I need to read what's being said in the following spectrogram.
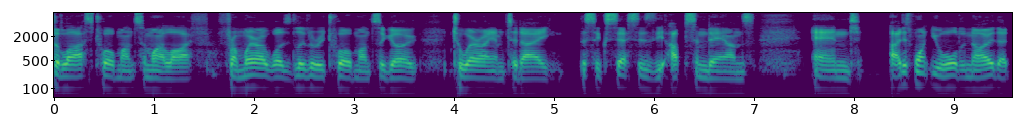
the last 12 months of my life, from where I was literally 12 months ago to where I am today, the successes, the ups and downs. And I just want you all to know that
